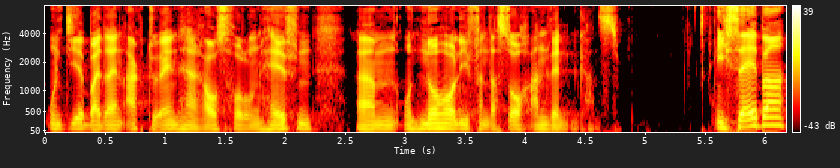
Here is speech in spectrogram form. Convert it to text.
und dir bei deinen aktuellen Herausforderungen helfen ähm, und Know-how liefern, das du auch anwenden kannst. Ich selber,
